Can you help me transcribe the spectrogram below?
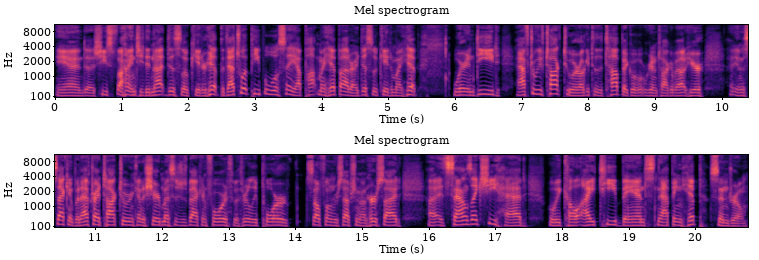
and uh, she's fine. She did not dislocate her hip but that's what people will say. I popped my hip out or i dislocated my hip where indeed, after we've talked to her, I'll get to the topic of what we're going to talk about here in a second, but after I talked to her and kind of shared messages back and forth with really poor cell phone reception on her side, uh, it sounds like she had what we call IT band snapping hip syndrome.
